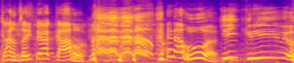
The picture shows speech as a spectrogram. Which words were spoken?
Cara, não precisa nem pegar carro. é na rua. Que incrível.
